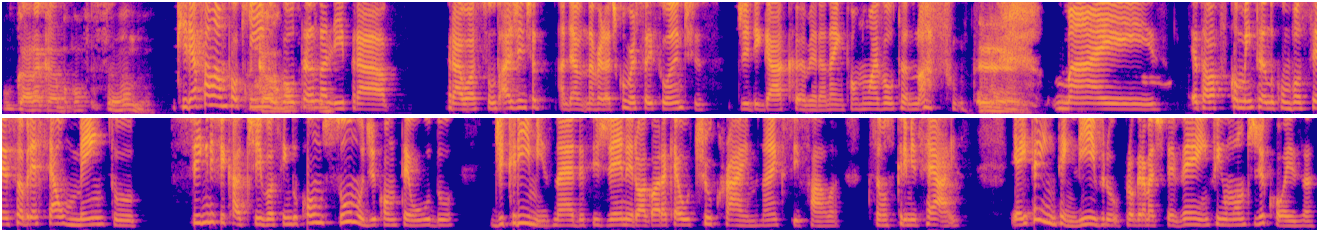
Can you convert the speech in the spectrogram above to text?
O cara acaba confessando. Queria falar um pouquinho, acaba voltando ali para para o assunto. A gente, na verdade, conversou isso antes de ligar a câmera, né? Então não é voltando no assunto. É. Mas eu estava comentando com você sobre esse aumento significativo assim do consumo de conteúdo de crimes, né, desse gênero agora que é o true crime, né, que se fala, que são os crimes reais. E aí tem, tem livro, programa de TV, enfim, um monte de coisa.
